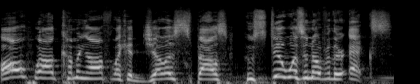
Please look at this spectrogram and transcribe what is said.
all while coming off like a jealous spouse who still wasn't over their ex.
